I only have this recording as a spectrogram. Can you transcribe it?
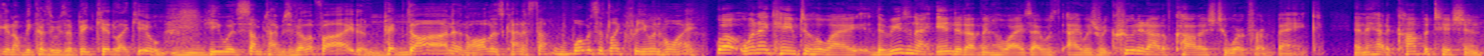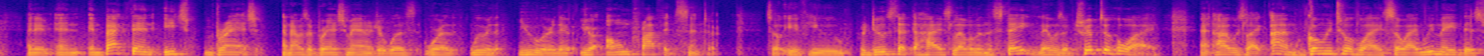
you know, because he was a big kid like you, mm-hmm. he was sometimes vilified and mm-hmm. picked on and all this kind of stuff. What was it like for you in Hawaii? Well, when I came to Hawaii, the reason I ended up in Hawaii is I was I was recruited out of college to work for a bank, and they had a competition. And, it, and and back then, each branch, and I was a branch manager, was where we were. You were your own profit center. So if you produced at the highest level in the state, there was a trip to Hawaii. And I was like, I'm going to Hawaii. So I, we made this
